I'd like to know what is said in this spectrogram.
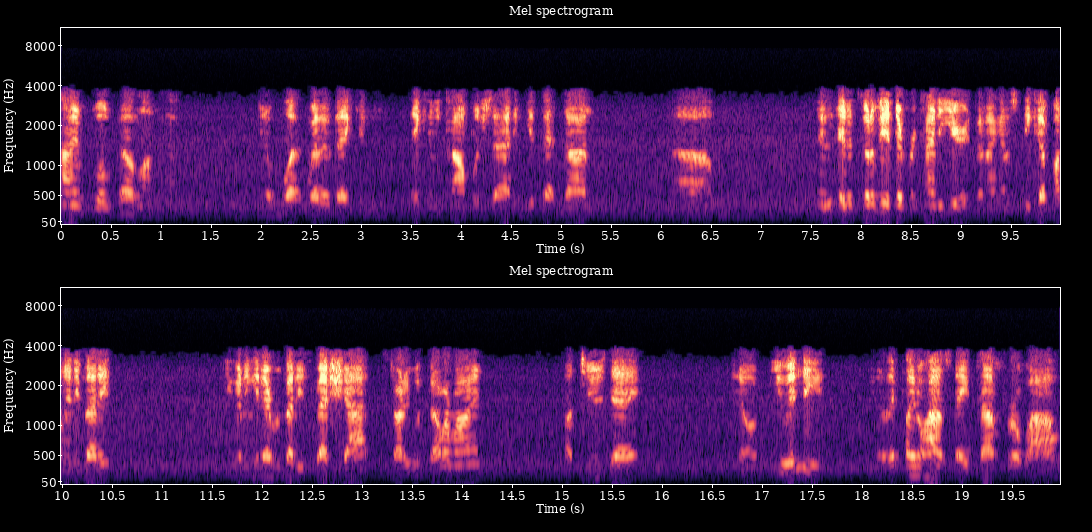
time will tell on that. You know what whether they can they can accomplish that and get that done. Um, and, and it's going to be a different kind of year. They're not going to speak up on anybody. You're going to get everybody's best shot, starting with Bellarmine on Tuesday. You know, UIndy, you know, they played Ohio State tough for a while,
